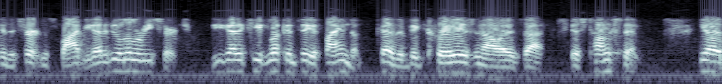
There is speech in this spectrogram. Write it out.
in a certain spot. You got to do a little research. You got to keep looking until you find them. Kind of the big craze now is, uh, is tungsten. You know,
